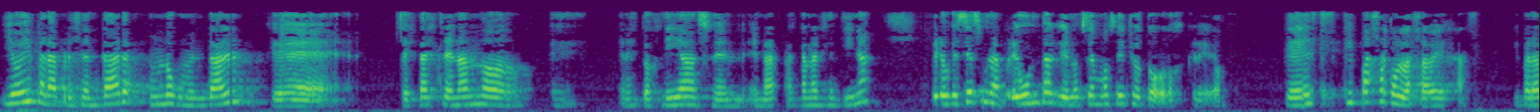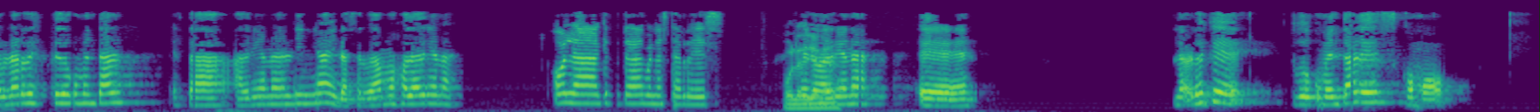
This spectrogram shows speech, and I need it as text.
Y hoy para presentar un documental que se está estrenando eh, en estos días en, en, acá en Argentina, pero que se hace una pregunta que nos hemos hecho todos, creo, que es ¿qué pasa con las abejas? Y para hablar de este documental está Adriana en línea y la saludamos. Hola Adriana. Hola, ¿qué tal? Buenas tardes. Hola bueno, Adriana. Adriana, eh, la verdad que tu documental es como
